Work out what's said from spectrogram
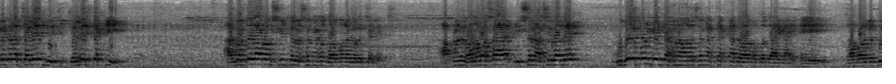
কিন্তু একটা চ্যালেঞ্জ দিয়েছি। চ্যালেঞ্জটা কি? আগরতলা এবং শিলচরের সঙ্গে এখন ধর্মনগরের চ্যালেঞ্জ আপনাদের ভালোবাসা, ঈশ্বরের আশীর্বাদে উদয়পুর কিন্তু এখন আমাদের সঙ্গে টেক্কা দেওয়ার মতো জায়গায় নেই। ধর্মনগর কিন্তু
